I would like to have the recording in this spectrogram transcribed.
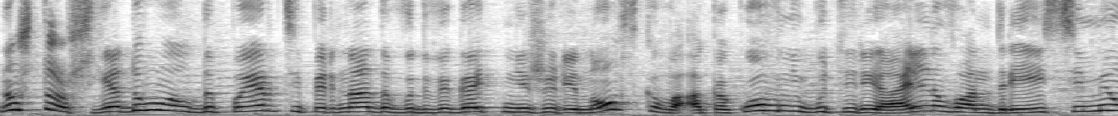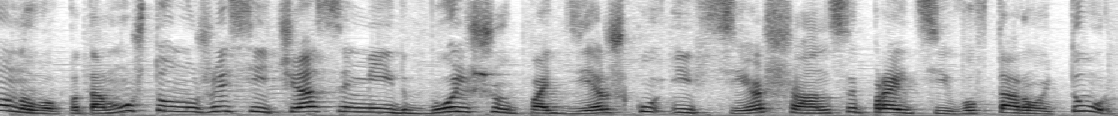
Ну что ж, я думаю, ЛДПР теперь надо выдвигать не Жириновского, а какого-нибудь реального Андрея Семенова, потому что он уже сейчас имеет большую поддержку и все шансы пройти во второй тур.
